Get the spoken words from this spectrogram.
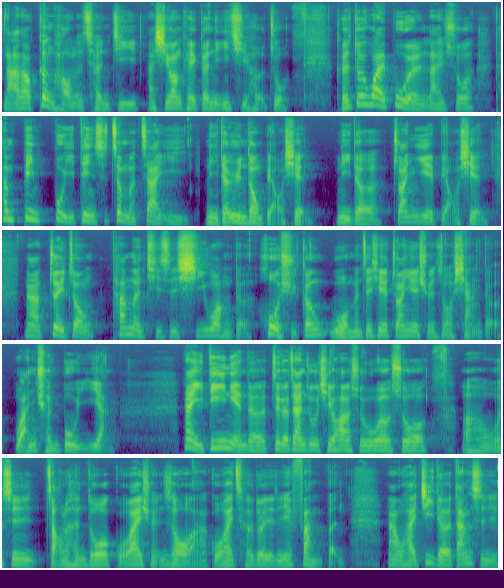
拿到更好的成绩。那希望可以跟你一起合作。可是对外部人来说，他们并不一定是这么在意你的运动表现、你的专业表现。那最终，他们其实希望的，或许跟我们这些专业选手想的完全不一样。那以第一年的这个赞助计划书，我有说，呃，我是找了很多国外选手啊、国外车队的这些范本。那我还记得当时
